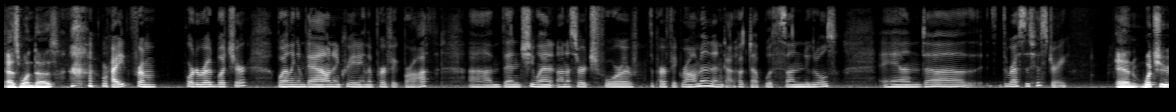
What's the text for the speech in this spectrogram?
As one does. right, from Porter Road Butcher, boiling them down and creating the perfect broth. Um, then she went on a search for the perfect ramen and got hooked up with Sun Noodles. And uh, the rest is history. And what's your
